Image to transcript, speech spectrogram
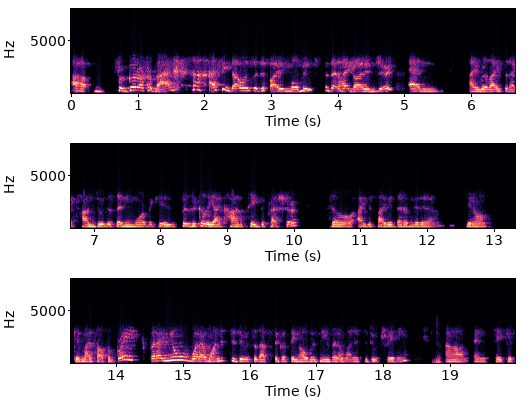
uh, for good or for bad, I think that was the defining moment that I got injured. And I realized that I can't do this anymore because physically I can't take the pressure. So I decided that I'm going to, you know, give myself a break. But I knew what I wanted to do. So that's the good thing. I always knew that I wanted to do training Yep. um, and take it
